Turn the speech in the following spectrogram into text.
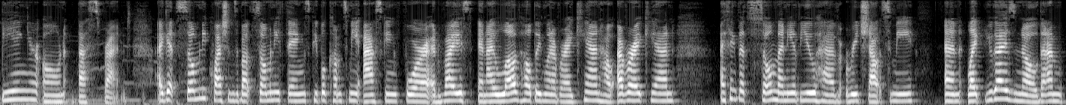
being your own best friend. I get so many questions about so many things. People come to me asking for advice, and I love helping whenever I can, however I can. I think that so many of you have reached out to me, and like you guys know that I'm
